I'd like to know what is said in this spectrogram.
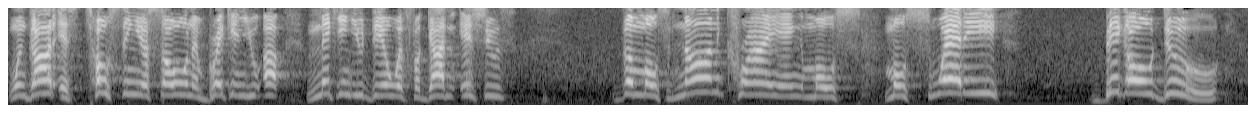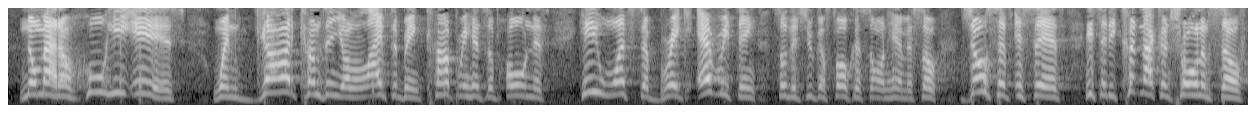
when God is toasting your soul and breaking you up, making you deal with forgotten issues, the most non-crying, most, most sweaty, big old dude, no matter who he is, when God comes in your life to bring comprehensive wholeness, he wants to break everything so that you can focus on him. And so Joseph, it says, he said he could not control himself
